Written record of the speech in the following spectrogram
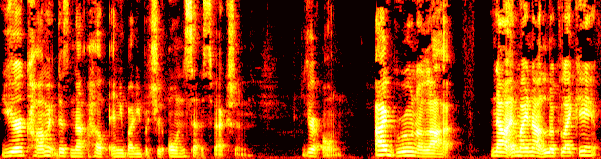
Your comment does not help anybody but your own satisfaction, your own. I grown a lot. Now it might not look like it,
